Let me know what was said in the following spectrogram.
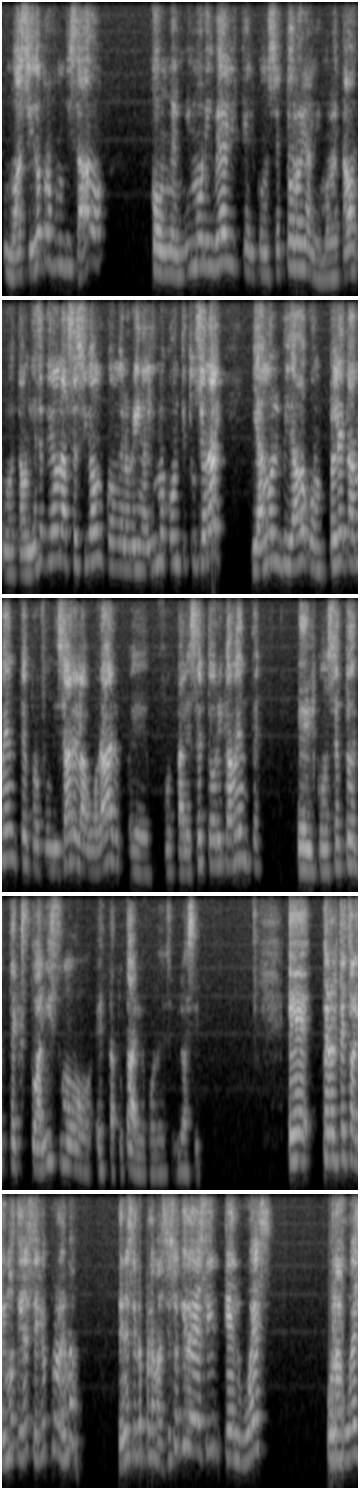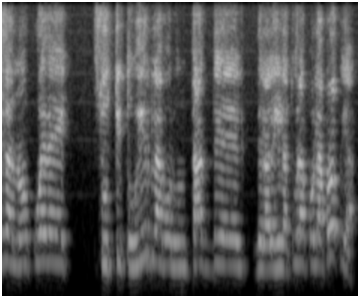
no ha sido profundizado con el mismo nivel que el concepto del originalismo. Los, estadounidenses tienen una obsesión con el originalismo constitucional y han olvidado completamente profundizar, elaborar, eh, fortalecer teóricamente el concepto del textualismo estatutario, por decirlo así. Eh, pero el textualismo tiene serios problemas tiene serios problemas. Eso quiere decir que el juez o la jueza no puede sustituir la voluntad de, la legislatura por la propia,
